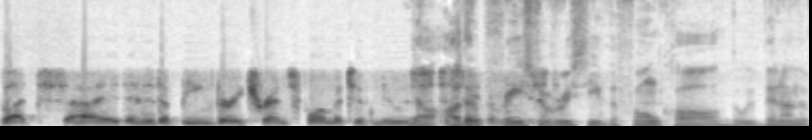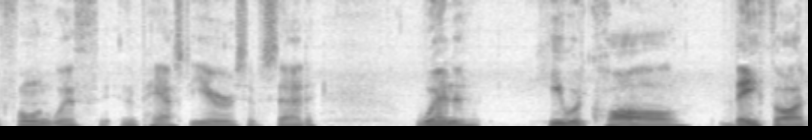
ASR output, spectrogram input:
but uh, it ended up being very transformative news. Now, other priests who have received the phone call that we've been on the phone with in the past years have said when he would call, they thought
